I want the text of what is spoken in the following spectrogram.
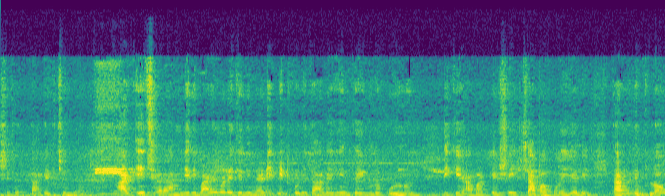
এসেছেন, তাদের জন্য। আর এছাড়া আমি যদি বারে বারে যদি না রিপিট করি, তাহলে কিন্তু এগুলো পুরনো দিকে আবার সেই চাপা পড়ে যাবে। তার মধ্যে ব্লগ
